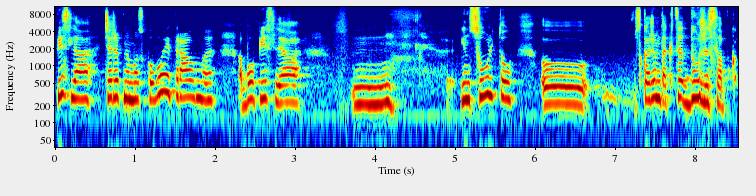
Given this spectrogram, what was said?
після черепно-мозкової травми або після м, інсульту. е, Скажімо так, це дуже слабка,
